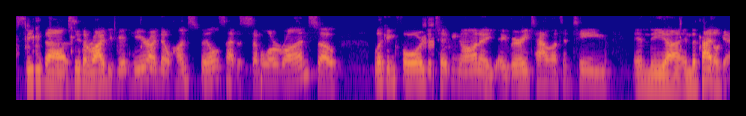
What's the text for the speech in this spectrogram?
see the see the ride to get here. I know Huntsville's had a similar run, so looking forward to taking on a, a very talented team in the uh, in the title game.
